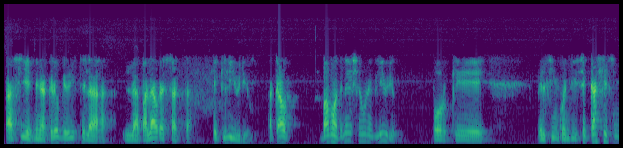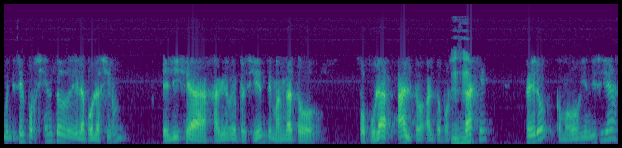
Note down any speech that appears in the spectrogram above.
Así es, mira, creo que diste la, la palabra exacta, equilibrio. Acá vamos a tener ya un equilibrio, porque el 56, casi el 56% de la población elige a Javier de presidente, mandato popular alto, alto porcentaje, pero, como vos bien decías,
